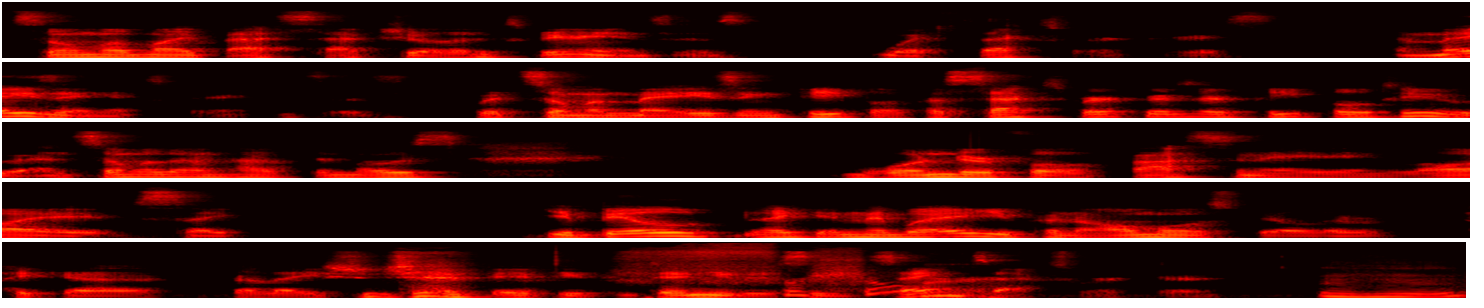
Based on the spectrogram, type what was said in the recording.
some of my best sexual experiences with sex workers. Amazing experiences with some amazing people because sex workers are people too. And some of them have the most wonderful, fascinating lives. Like you build, like in a way, you can almost build a, like a relationship if you continue to For see sure. the same sex worker. Hmm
